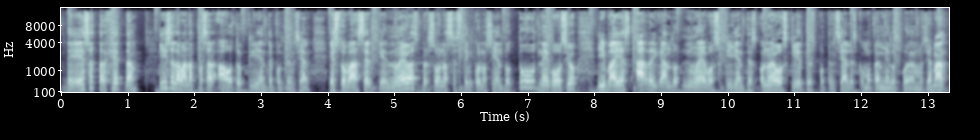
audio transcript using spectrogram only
de esa tarjeta y se la van a pasar a otro cliente potencial. Esto va a hacer que nuevas personas estén conociendo tu negocio y vayas arraigando nuevos clientes o nuevos clientes potenciales como también los podemos llamar.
